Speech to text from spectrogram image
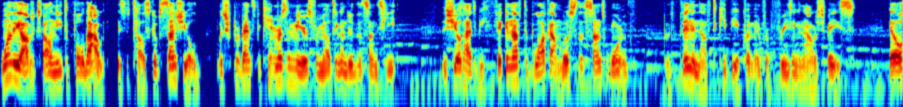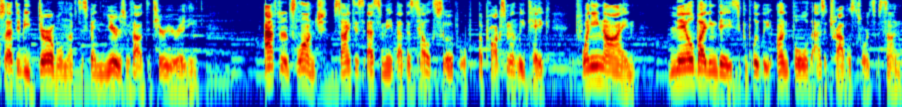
One of the objects that will need to fold out is the telescope's sun shield, which prevents the cameras and mirrors from melting under the sun's heat. The shield had to be thick enough to block out most of the sun's warmth, but thin enough to keep the equipment from freezing in outer space. It also had to be durable enough to spend years without deteriorating. After its launch, scientists estimate that this telescope will approximately take 29 nail-biting days to completely unfold as it travels towards the sun.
